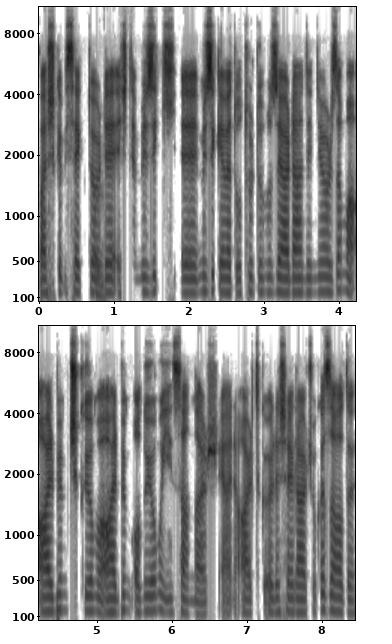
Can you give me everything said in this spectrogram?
Başka bir sektörde, işte, müzik, eee, müzik evet oturduğumuz yerden dinliyoruz ama albüm çıkıyor mu, albüm alıyor mu insanlar? Yani artık öyle şeyler çok azaldı.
